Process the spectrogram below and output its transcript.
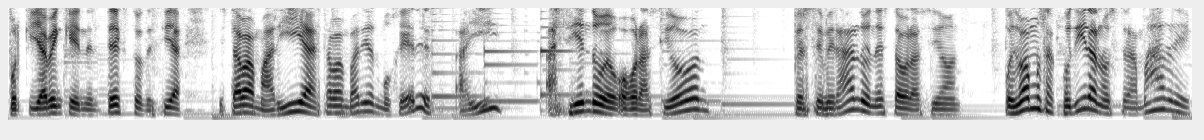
Porque ya ven que en el texto decía, estaba María, estaban varias mujeres ahí haciendo oración, perseverando en esta oración. Pues vamos a acudir a nuestra Madre.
